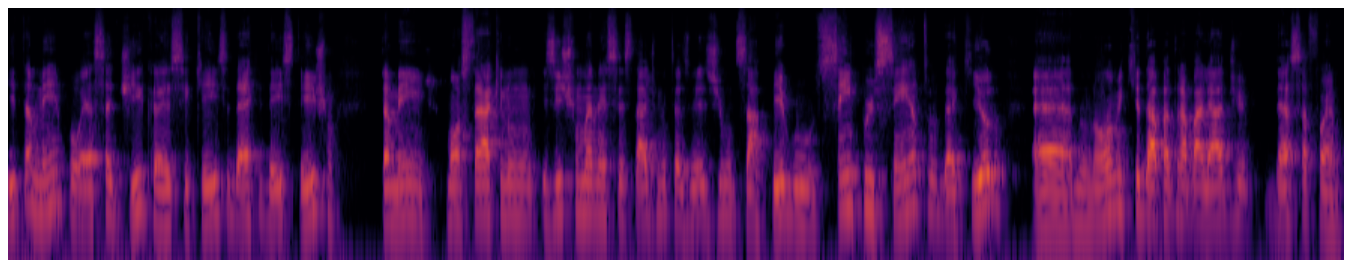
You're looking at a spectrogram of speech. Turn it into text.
e também, pô, essa dica, esse case da RD Station também mostrar que não existe uma necessidade muitas vezes de um desapego 100% daquilo é, no nome que dá para trabalhar de, dessa forma.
